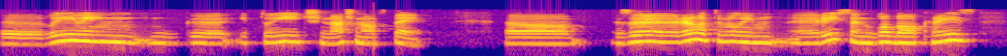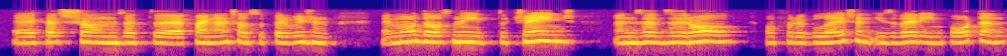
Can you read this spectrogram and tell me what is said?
leaving it to each national state. The relatively recent global crisis uh, has shown that uh, financial supervision uh, models need to change and that the role of regulation is very important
